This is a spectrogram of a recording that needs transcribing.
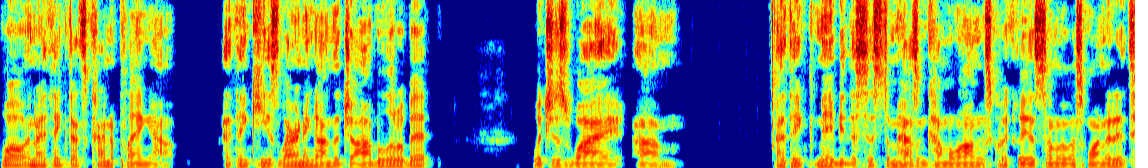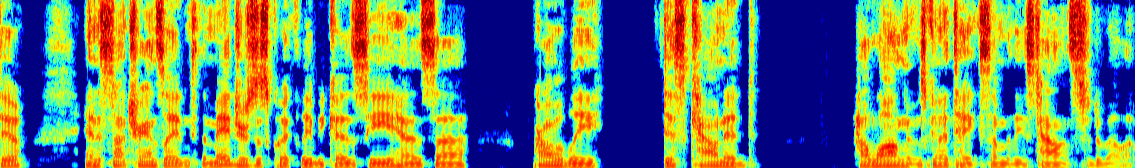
well, and I think that's kind of playing out. I think he's learning on the job a little bit, which is why um, I think maybe the system hasn't come along as quickly as some of us wanted it to. And it's not translating to the majors as quickly because he has uh, probably discounted how long it was going to take some of these talents to develop.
